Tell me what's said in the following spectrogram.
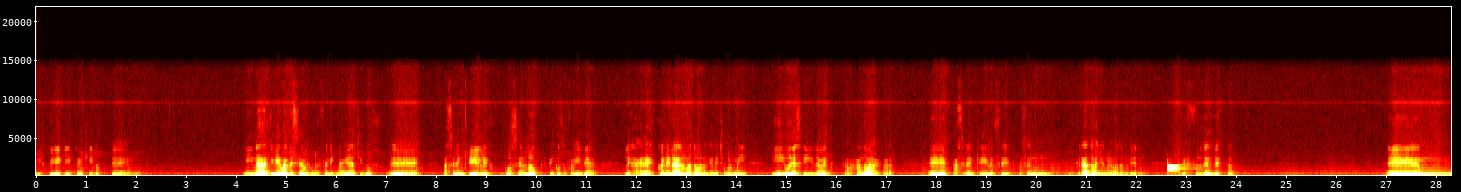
Y estoy aquí tranquilo. eh, y nada, quería igual desearles una feliz Navidad, chicos. Eh, ser increíble, gócenlo, estén con su familia. Les agradezco en el alma todo lo que han hecho por mí. Y voy a seguir realmente trabajando para mejorar. Eh, pásenlo increíble, en serio. Pasen un grato año nuevo también. Disfruten de esto. Em,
